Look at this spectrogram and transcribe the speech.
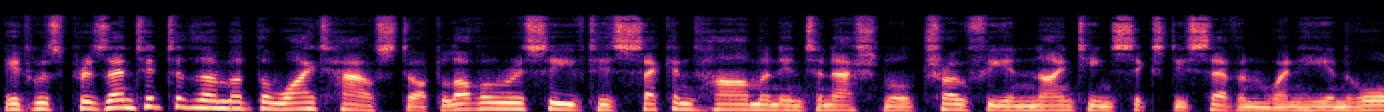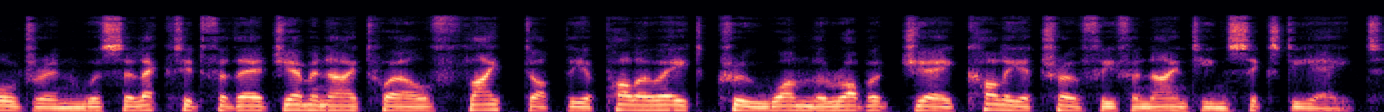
It was presented to them at the White House. Lovell received his second Harmon International Trophy in 1967 when he and Aldrin were selected for their Gemini 12 flight. The Apollo 8 crew won the Robert J. Collier Trophy for 1968.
